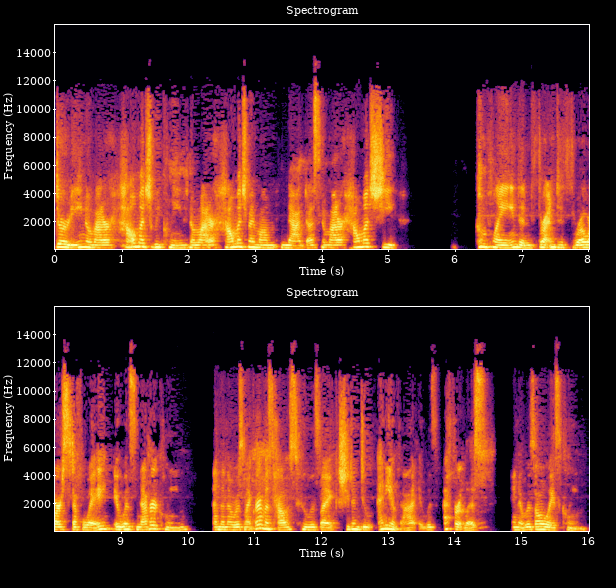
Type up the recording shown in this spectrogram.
dirty, no matter how much we cleaned, no matter how much my mom nagged us, no matter how much she complained and threatened to throw our stuff away. It was never clean. And then there was my grandma's house who was like, she didn't do any of that. It was effortless and it was always clean.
